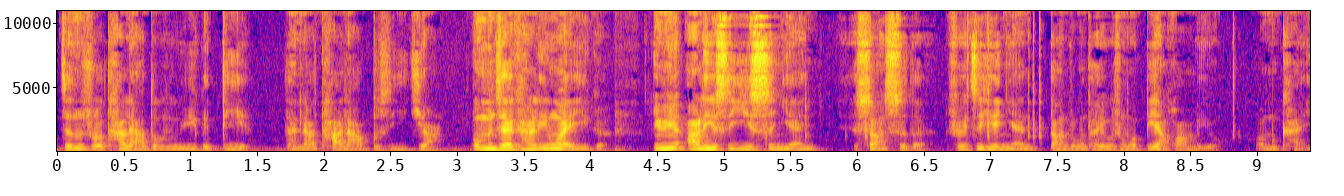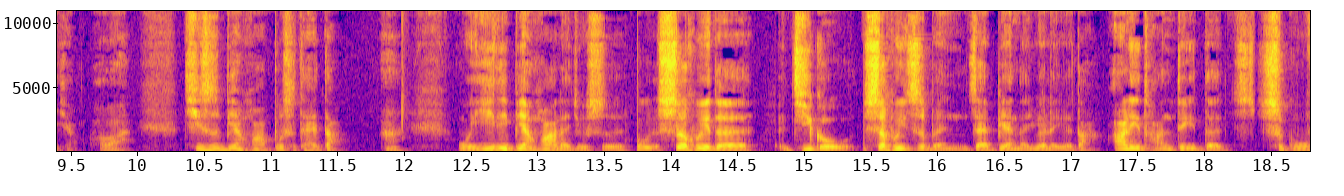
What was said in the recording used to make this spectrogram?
只能说他俩都有一个爹，但俩他俩不是一家。我们再看另外一个，因为阿里是一四年上市的，所以这些年当中它有什么变化没有？我们看一下，好吧？其实变化不是太大。啊，唯一的变化呢，就是社会的机构、社会资本在变得越来越大，阿里团队的持股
